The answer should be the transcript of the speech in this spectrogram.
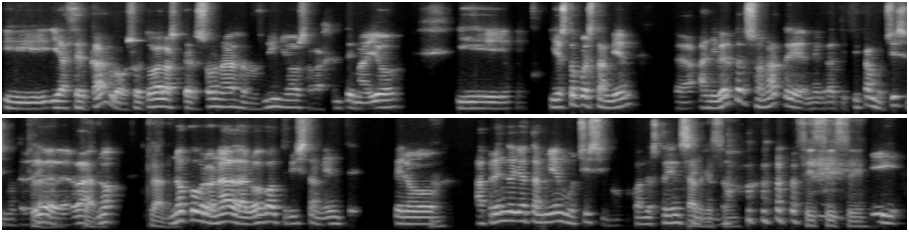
y, y, acercarlo, sobre todo a las personas, a los niños, a la gente mayor. Y, y esto pues también a nivel personal te, me gratifica muchísimo, te lo digo de verdad. no, claro. no cobro nada, lo hago altruistamente, pero aprendo yo también muchísimo cuando estoy enseñando. sí. sí, sí, y,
